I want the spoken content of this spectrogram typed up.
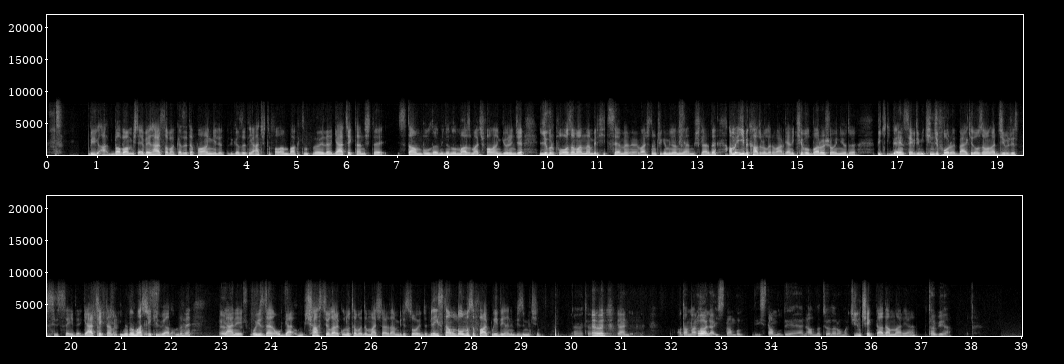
Bir babam işte eve her sabah gazete falan geliyordu. Bir gazeteyi açtı falan baktım böyle. Gerçekten işte İstanbul'da inanılmaz maç falan görünce Liverpool o zamandan beri hiç sevmemeye başladım. Çünkü Milan'ı yenmişlerdi. Ama iyi bir kadroları vardı. Yani Kivil Baroş oynuyordu. Bir, bir en sevdiğim ikinci forvet belki de o zamanlar Cibril Sisse'ydi. Gerçekten inanılmaz şekil bir adamdı ve Evet. yani o yüzden o ya- şahsi olarak unutamadığım maçlardan birisi oydu. Bir de İstanbul'da olması farklıydı hani bizim için. Evet, evet. Evet. Yani adamlar O- hala İstanbul İstanbul diye yani anlatıyorlar o maçı. Film çekti adamlar ya. Tabii ya.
